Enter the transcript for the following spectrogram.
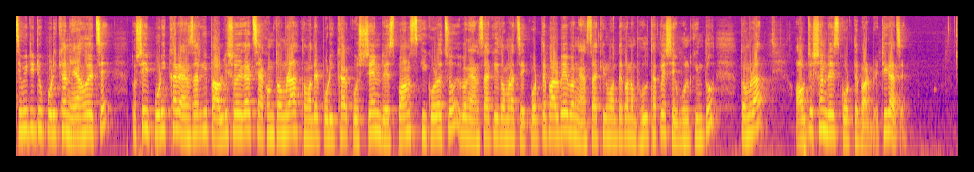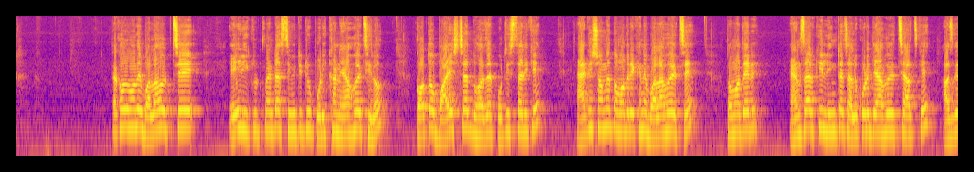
সিবিটি টু পরীক্ষা নেওয়া হয়েছে। তো সেই পরীক্ষার অ্যান্সার কি পাবলিশ হয়ে গেছে? এখন তোমরা তোমাদের পরীক্ষার কোশ্চেন রেসপন্স কি করেছ এবং অ্যান্সার কি তোমরা চেক করতে পারবে এবং অ্যান্সার কির মধ্যে কোনো ভুল থাকলে সেই ভুল কিন্তু তোমরা অবজেকশন রেজ করতে পারবে, ঠিক আছে? দেখো তোমাদের বলা হচ্ছে, এই রিক্রুটমেন্টটা সিবিটি টু পরীক্ষা নেওয়া হয়েছিল গত বাইশ চার দু হাজার পঁচিশ তারিখে। একই সঙ্গে তোমাদের এখানে বলা হয়েছে, তোমাদের অ্যান্সার কি লিঙ্কটা চালু করে দেওয়া হয়েছে আজকে? আজকে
